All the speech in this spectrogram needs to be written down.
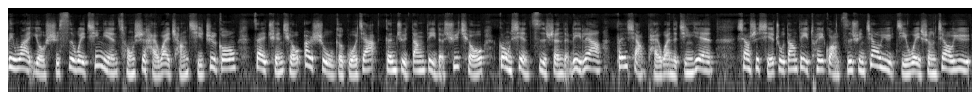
另外有十四位青年从事海外长期志工，在全球二十五个国家，根据当地的需求，贡献自身的力量，分享台湾的经验，像是协助当地推广资讯教育及卫生教育，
